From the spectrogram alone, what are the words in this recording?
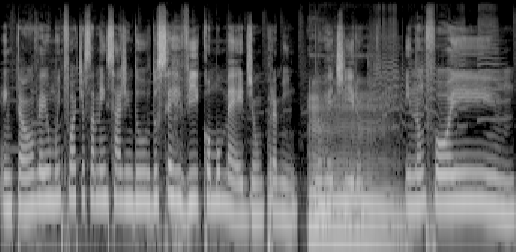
Então veio muito forte essa mensagem do, do servir como médium pra mim no Hum. retiro. E não foi.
